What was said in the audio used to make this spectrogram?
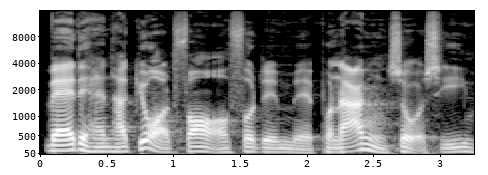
Hvad er det, han har gjort for at få dem øh, på nakken, så at sige?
